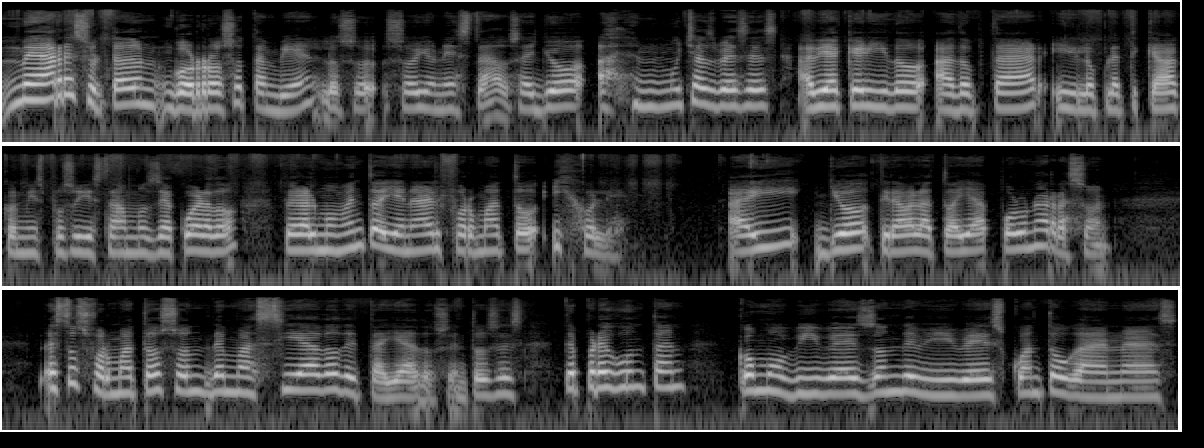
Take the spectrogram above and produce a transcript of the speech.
me ha resultado engorroso también, lo soy honesta, o sea, yo muchas veces había querido adoptar y lo platicaba con mi esposo y estábamos de acuerdo, pero al momento de llenar el formato, híjole, ahí yo tiraba la toalla por una razón. Estos formatos son demasiado detallados, entonces te preguntan cómo vives, dónde vives, cuánto ganas,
